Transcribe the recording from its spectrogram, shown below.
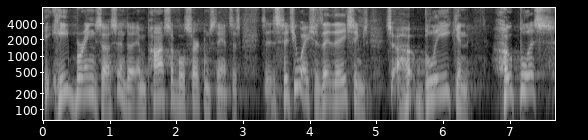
He brings us into impossible circumstances, situations that they seem bleak and hopeless.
